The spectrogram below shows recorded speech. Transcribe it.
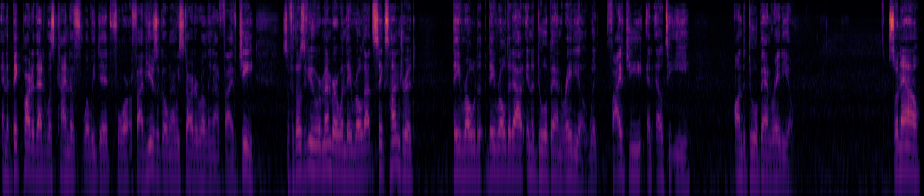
and a big part of that was kind of what we did four or five years ago when we started rolling out 5G. So for those of you who remember when they rolled out 600, they rolled they rolled it out in a dual band radio with 5G and LTE on the dual band radio. So now,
